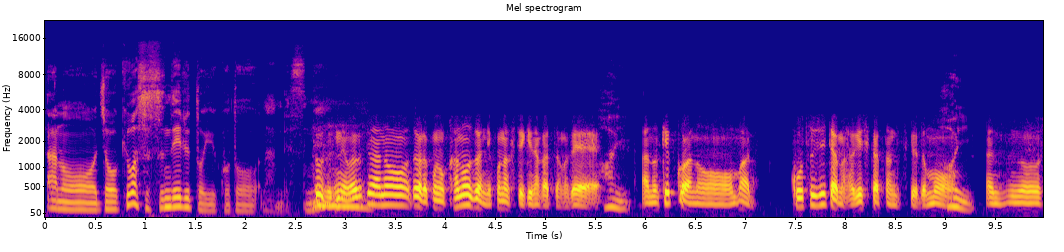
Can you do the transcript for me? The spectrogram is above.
あの状況は進んでいるということなんですね。そうですね、私はあのだからこの加納山に来なくちゃいけなかったので、はい。あの結構あの、まあ、交通渋滞も激しかったんですけれども、はいあの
